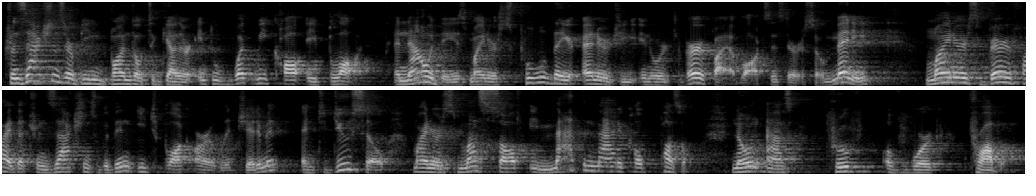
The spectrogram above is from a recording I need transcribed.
Transactions are being bundled together into what we call a block. And nowadays, miners pool their energy in order to verify a block since there are so many. Miners verify that transactions within each block are legitimate, and to do so, miners must solve a mathematical puzzle known as proof of work problem.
